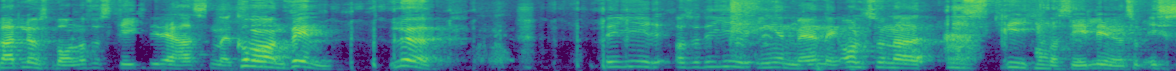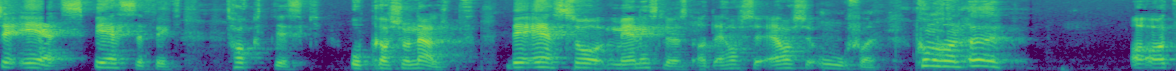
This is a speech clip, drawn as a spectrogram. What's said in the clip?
veddeløpsbanen og så skrike de der hestene. Kom an, vinn! Løp! Det gir, altså, det gir ingen mening. Alt sånn skrik fra sidelinjen som ikke er spesifikt taktisk operasjonelt. Det er så meningsløst at jeg har ikke, jeg har ikke ord for det. Kom an! Øh! At,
